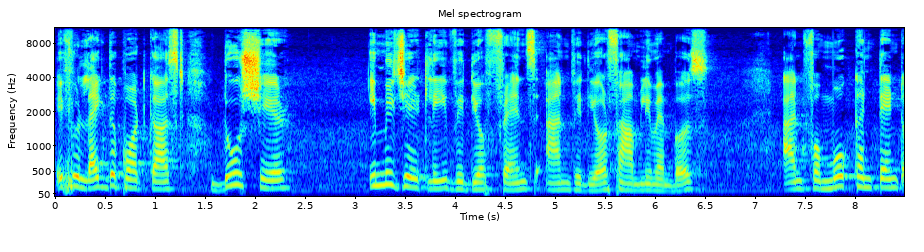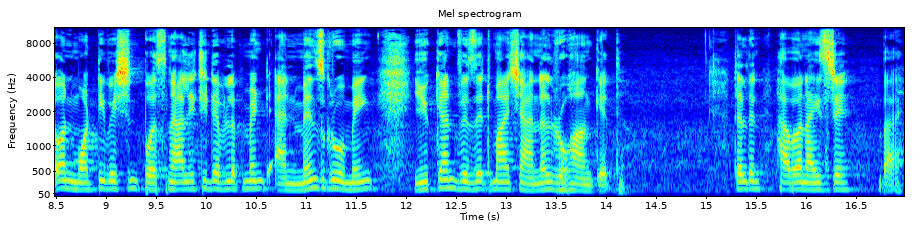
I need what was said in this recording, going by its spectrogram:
If you like the podcast do share immediately with your friends and with your family members and for more content on motivation, personality development, and men's grooming, you can visit my channel Roohankit. Till then, have a nice day. Bye.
